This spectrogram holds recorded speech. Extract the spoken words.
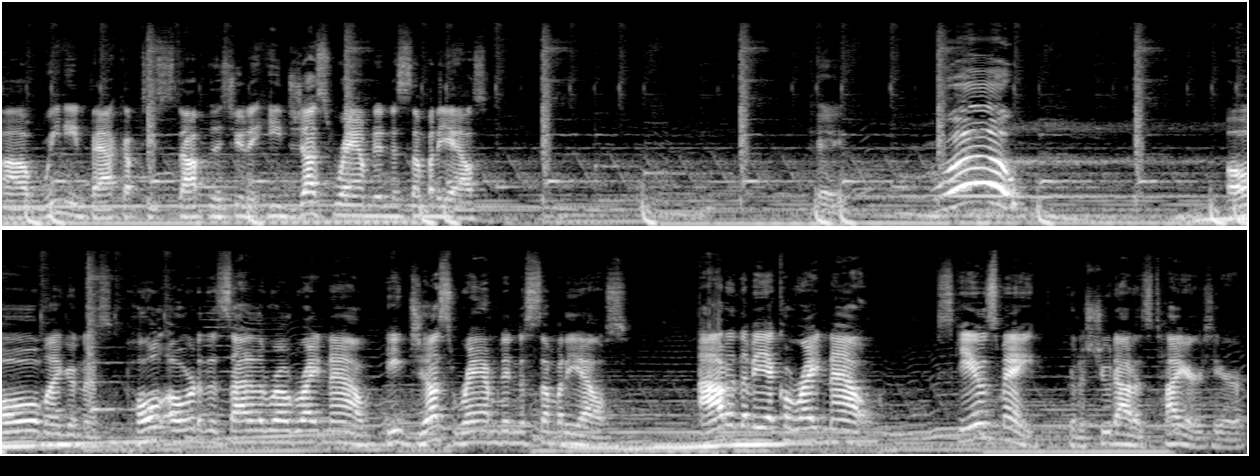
Uh, we need backup to stop this unit. He just rammed into somebody else. Okay. Oh my goodness. Pull over to the side of the road right now. He just rammed into somebody else. Out of the vehicle right now. Excuse me. Gonna shoot out his tires here.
